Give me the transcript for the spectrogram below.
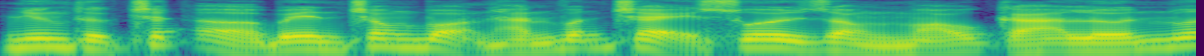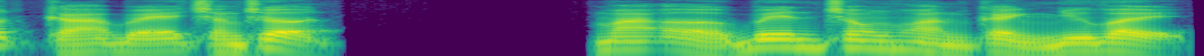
Nhưng thực chất ở bên trong bọn hắn vẫn chạy xuôi dòng máu cá lớn nuốt cá bé trắng trợn. Mà ở bên trong hoàn cảnh như vậy,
